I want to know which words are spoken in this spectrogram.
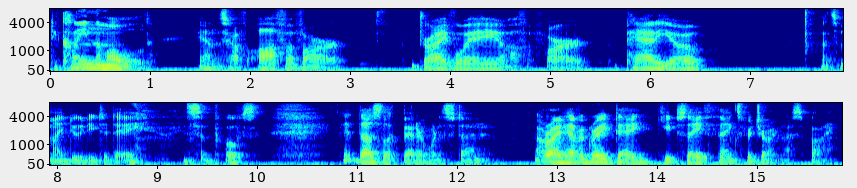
to clean the mold and stuff off of our driveway, off of our patio, That's my duty today, I suppose. It does look better when it's done. All right, have a great day. Keep safe. Thanks for joining us. Bye.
